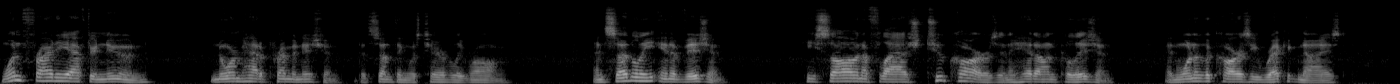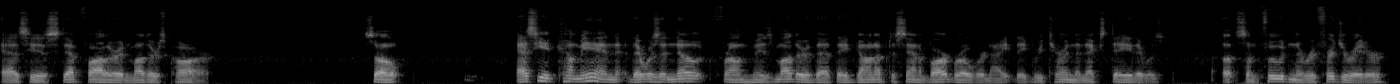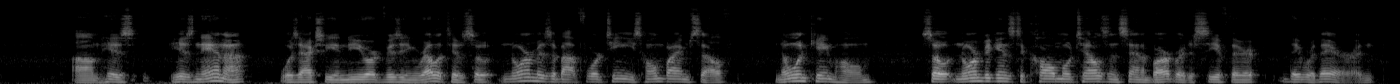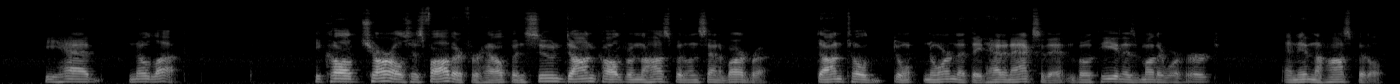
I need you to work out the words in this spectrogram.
One Friday afternoon, Norm had a premonition that something was terribly wrong. And suddenly, in a vision, he saw in a flash two cars in a head-on collision, and one of the cars he recognized as his stepfather and mother's car. So as he had come in, there was a note from his mother that they'd gone up to Santa Barbara overnight. They'd return the next day. There was uh, some food in the refrigerator. Um, his his nana was actually in New York visiting relatives. So Norm is about 14. He's home by himself. No one came home. So Norm begins to call motels in Santa Barbara to see if they they were there, and he had no luck. He called Charles, his father, for help, and soon Don called from the hospital in Santa Barbara. Don told Norm that they'd had an accident and both he and his mother were hurt and in the hospital.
